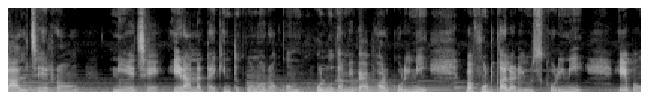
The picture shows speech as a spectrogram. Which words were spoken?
লালচে রং নিয়েছে। এই রান্নাটায় কিন্তু কোনো রকম হলুদ আমি ব্যবহার করিনি বা ফুড কালার ইউজ করিনি এবং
